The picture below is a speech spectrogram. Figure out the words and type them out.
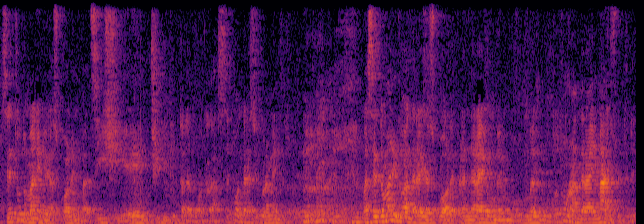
se tu domani vai a scuola impazzisci e uccidi tutta la tua classe, tu andrai sicuramente sul telegiornale. Ma se domani tu andrai a scuola e prenderai un bel voto, tu non andrai mai sul telegiornale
